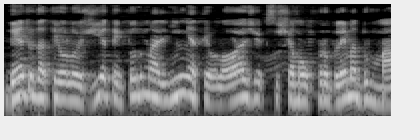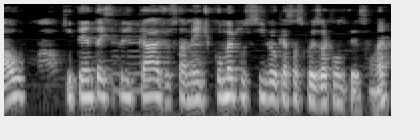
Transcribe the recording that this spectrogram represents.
dentro da teologia tem toda uma linha teológica que se chama o problema do mal, que tenta explicar justamente como é possível que essas coisas aconteçam, né?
